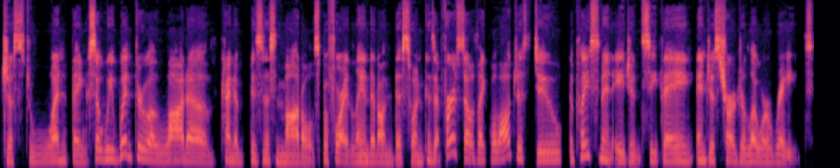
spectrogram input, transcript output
just one thing. So we went through a lot of kind of business models before i landed on this one because because at first I was like, well, I'll just do the placement agency thing and just charge a lower rate.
